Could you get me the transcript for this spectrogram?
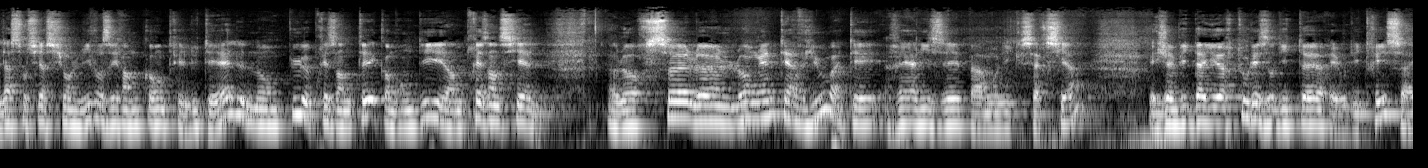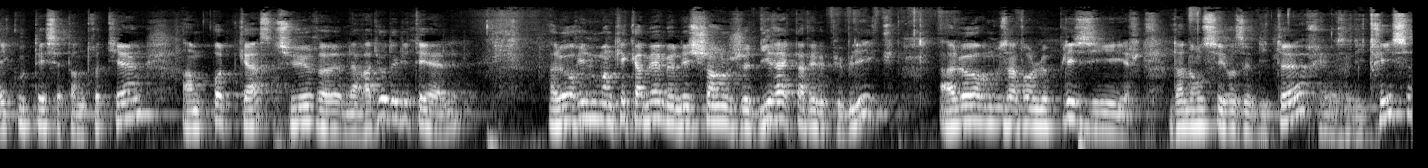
l'association Livres et Rencontres et l'UTL n'ont pu le présenter, comme on dit, en présentiel. Alors, seul un long interview a été réalisé par Monique Cercia, et j'invite d'ailleurs tous les auditeurs et auditrices à écouter cet entretien en podcast sur euh, la radio de l'UTL. Alors, il nous manquait quand même un échange direct avec le public. Alors nous avons le plaisir d'annoncer aux auditeurs et aux auditrices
